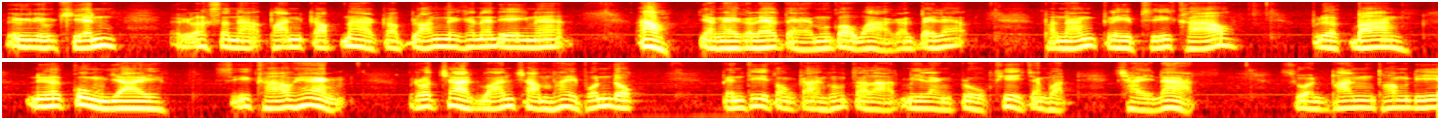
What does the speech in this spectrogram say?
เดี๋ยวเขียนลักษณะพันกลับหน้ากลับหลังในแค่นั้นเองนะอ้าวยังไงก็แล้วแต่มันก็ว่ากันไปแล้ว ผนังกลีบสีขาว เปลือกบาง เนื้อกุ้งใหญ่ สีขาวแห้ง รสชาติหวานฉ่ำให้ผลดก เป็นที่ต้องการของตลาดมีแหล่งปลูกที่จังหวัดชัยนาทส่วนพันธุ์ทองดี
